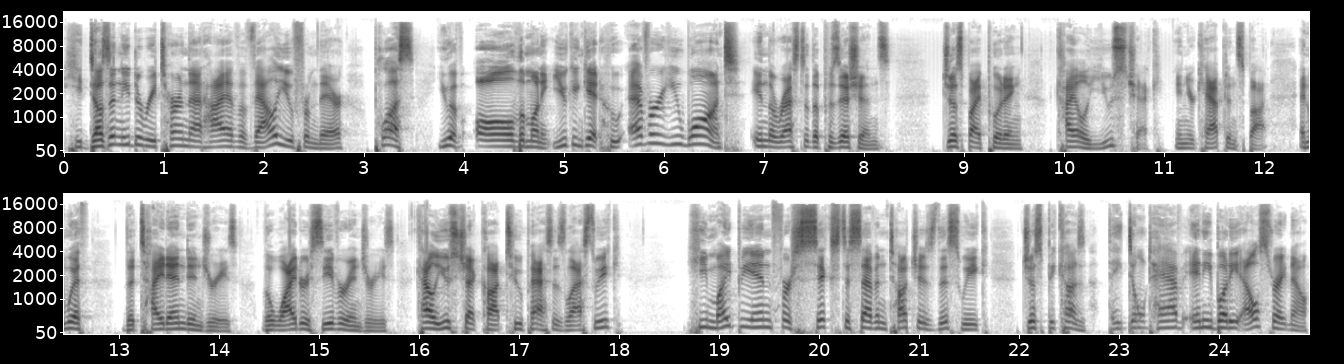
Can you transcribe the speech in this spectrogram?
he doesn't need to return that high of a value from there. Plus, you have all the money. You can get whoever you want in the rest of the positions just by putting Kyle Juszczyk in your captain spot. And with the tight end injuries, the wide receiver injuries, Kyle Juszczyk caught two passes last week he might be in for six to seven touches this week just because they don't have anybody else right now.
